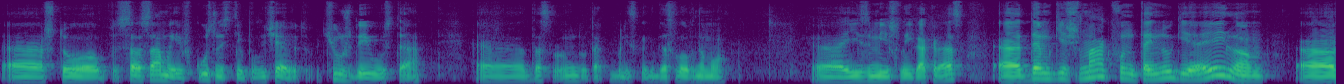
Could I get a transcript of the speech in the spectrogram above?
что самые вкусности получают чуждые уста, ну, так близко к дословному Э, из Мишлы как раз. Э, Дем гишмак фун тайнуги эйлом э,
